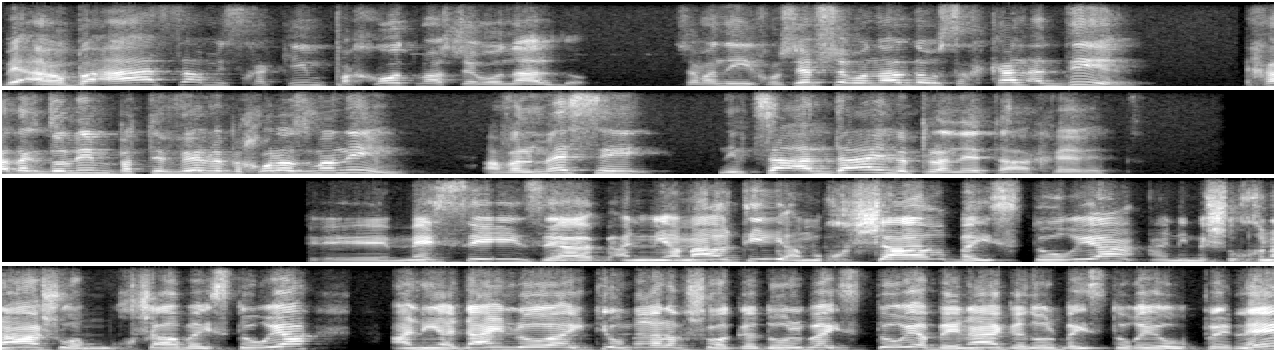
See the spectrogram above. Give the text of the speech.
ב-14 משחקים פחות מאשר רונלדו. עכשיו, אני חושב שרונלדו הוא שחקן אדיר, אחד הגדולים בתבל ובכל הזמנים, אבל מסי נמצא עדיין בפלנטה אחרת. אה, מסי זה, אני אמרתי, המוכשר בהיסטוריה, אני משוכנע שהוא המוכשר בהיסטוריה, אני עדיין לא הייתי אומר עליו שהוא הגדול בהיסטוריה, בעיניי הגדול בהיסטוריה הוא פלא,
